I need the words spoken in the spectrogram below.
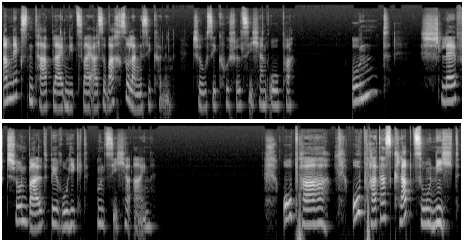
Am nächsten Tag bleiben die zwei also wach, solange sie können. Josie kuschelt sich an Opa. Und schläft schon bald beruhigt und sicher ein. Opa, Opa, das klappt so nicht,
